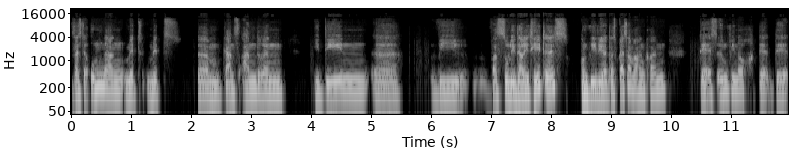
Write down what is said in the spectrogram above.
Das heißt, der Umgang mit, mit ähm, ganz anderen Ideen, äh, wie was Solidarität ist und wie wir das besser machen können, der ist irgendwie noch, der, der,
